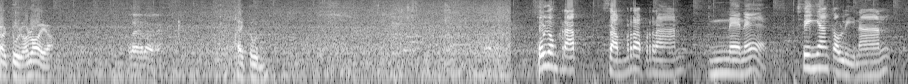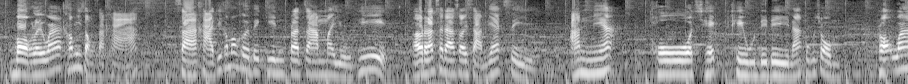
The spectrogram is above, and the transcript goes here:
ไข่ตุ๋นอร่อยอะอะไรอร่อยนะไข่ตุ๋นคุณผู้ชมครับสำหรับร้านแน่แน่ๆปิ้งย่างเกาหลีนั้น บอกเลยว่าเขามีสองสาขา สาขาที่เขาเคยไปกินประจำมาอยู่ที่รัชดาซอย 3 แยก 4 อันเนี้ยโทรเช็คคิวดีๆ นะคุณผู้ชม เพราะว่า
